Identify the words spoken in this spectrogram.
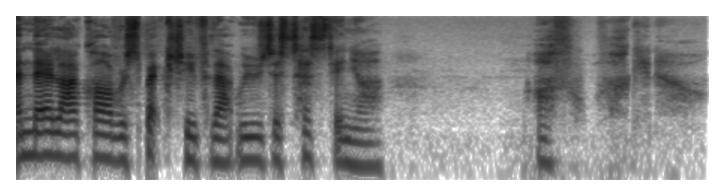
and they're like, "I respect you for that. We were just testing you." I thought, fucking hell.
